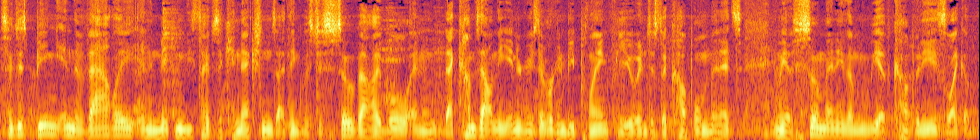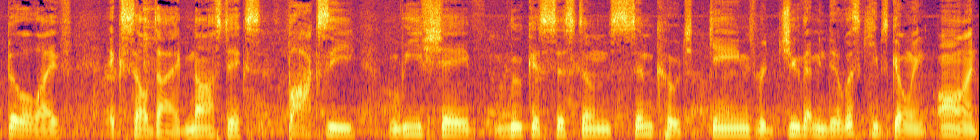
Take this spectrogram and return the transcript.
So just being in the valley and making these types of connections, I think was just so valuable. And that comes out in the interviews that we're going to be playing for you in just a couple minutes. And we have so many of them. We have companies like a Bill of Life Excel Diagnostics, Boxy, Leaf Shave, Lucas Systems, SimCoach Games, Rejuve. I mean, the list keeps going on.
